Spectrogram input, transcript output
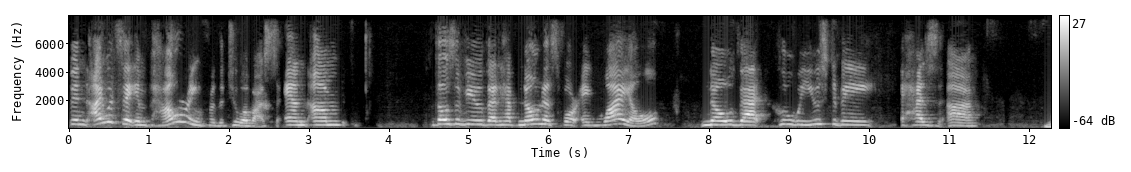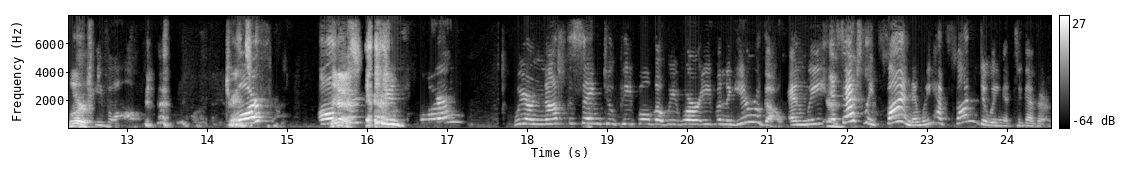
been, I would say, empowering for the two of us. And um, those of you that have known us for a while know that who we used to be has uh, Morph. evolved, Trans- morphed, altered, Yes. We are not the same two people that we were even a year ago, and we it's actually fun, and we have fun doing it together.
